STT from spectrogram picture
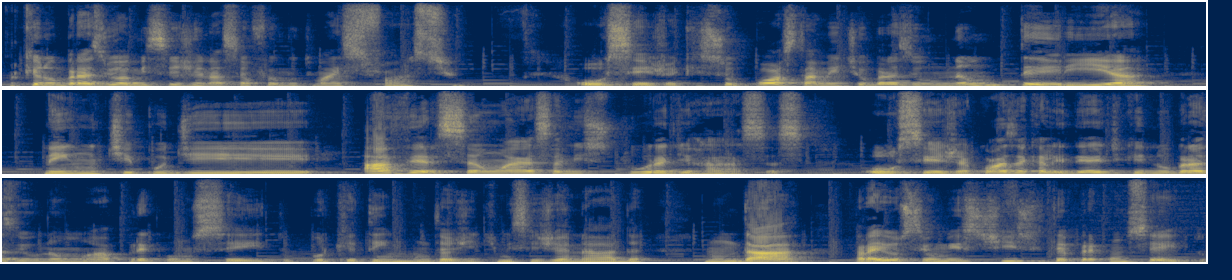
porque no Brasil a miscigenação foi muito mais fácil. Ou seja, que supostamente o Brasil não teria nenhum tipo de aversão a essa mistura de raças. Ou seja, quase aquela ideia de que no Brasil não há preconceito, porque tem muita gente miscigenada. Não dá para eu ser um mestiço e ter preconceito.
